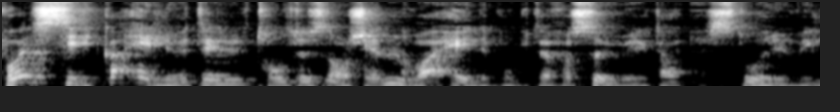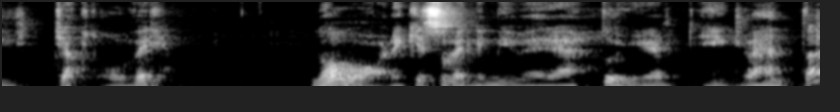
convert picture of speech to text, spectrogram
For ca. 11 000-12 000 år siden var høydepunktet for storviltjakt over. Nå var det ikke så veldig mye mer storvilt egentlig å hente.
